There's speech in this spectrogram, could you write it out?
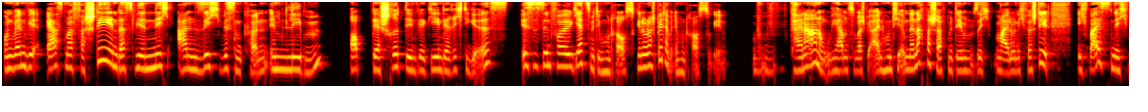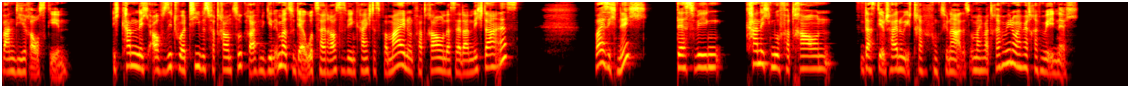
Und wenn wir erstmal verstehen, dass wir nicht an sich wissen können im Leben, ob der Schritt, den wir gehen, der richtige ist, ist es sinnvoll, jetzt mit dem Hund rauszugehen oder später mit dem Hund rauszugehen. Keine Ahnung. Wir haben zum Beispiel einen Hund hier in der Nachbarschaft, mit dem sich Milo nicht versteht. Ich weiß nicht, wann die rausgehen ich kann nicht auf situatives Vertrauen zurückgreifen. Die gehen immer zu der Uhrzeit raus, deswegen kann ich das vermeiden und vertrauen, dass er dann nicht da ist. Weiß ich nicht. Deswegen kann ich nur vertrauen, dass die Entscheidung, die ich treffe, funktional ist. Und manchmal treffen wir ihn und manchmal treffen wir ihn nicht.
